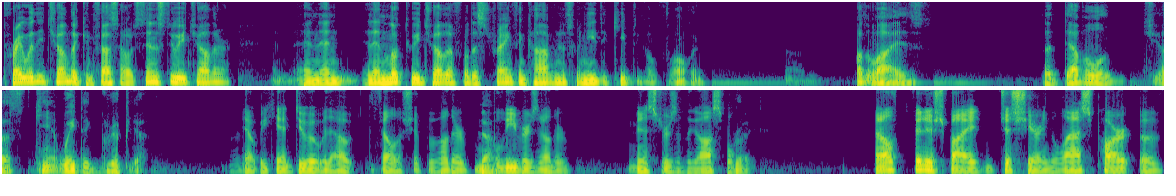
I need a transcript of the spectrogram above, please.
Pray with each other, confess our sins to each other, and, and then and then look to each other for the strength and confidence we need to keep to go forward. Um, otherwise, the devil just can't wait to grip you. Yeah, we can't do it without the fellowship of other No. believers and other ministers of the gospel. Right. And I'll finish by just sharing the last part of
